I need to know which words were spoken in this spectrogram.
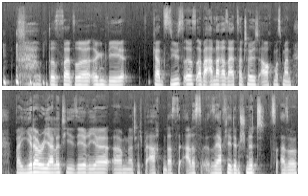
das ist halt so irgendwie ganz süß ist, aber andererseits natürlich auch muss man bei jeder Reality-Serie ähm, natürlich beachten, dass alles sehr viel dem Schnitt, also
